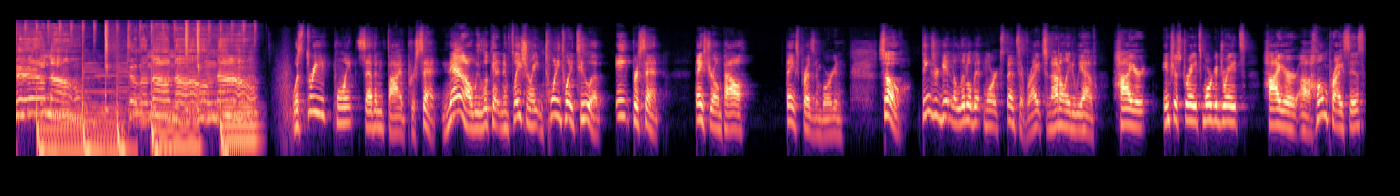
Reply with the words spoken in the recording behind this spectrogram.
No, to the no, no, no. was 3.75%. Now we look at an inflation rate in 2022 of 8%. Thanks, Jerome Powell. Thanks, President Morgan. So things are getting a little bit more expensive, right? So not only do we have higher interest rates, mortgage rates, higher uh, home prices,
